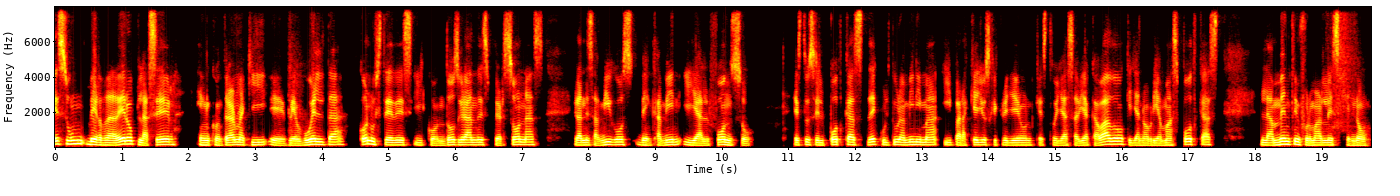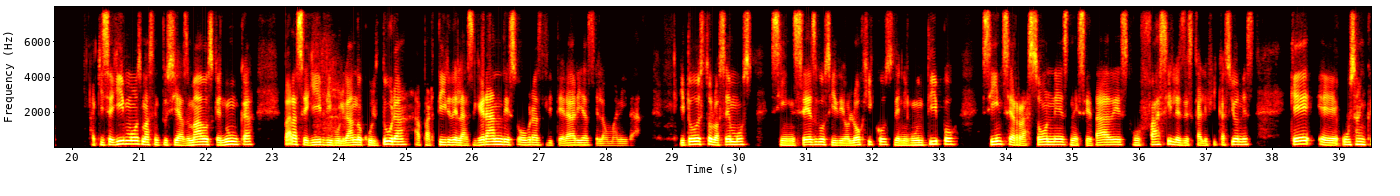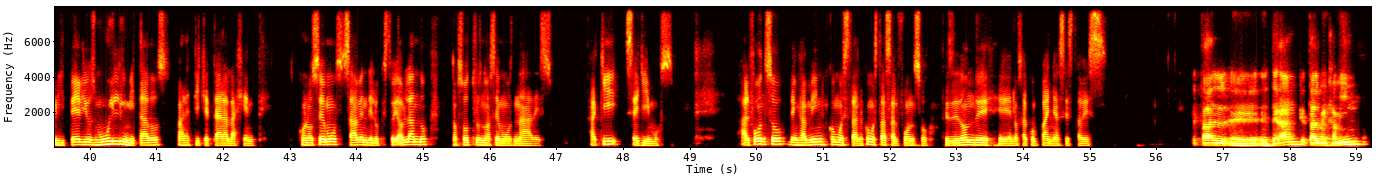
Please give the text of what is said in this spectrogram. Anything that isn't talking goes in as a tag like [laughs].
Es un verdadero placer encontrarme aquí eh, de vuelta con ustedes y con dos grandes personas, grandes amigos, Benjamín y Alfonso. Esto es el podcast de Cultura Mínima y para aquellos que creyeron que esto ya se había acabado, que ya no habría más podcast, lamento informarles que no. Aquí seguimos más entusiasmados que nunca para seguir divulgando cultura a partir de las grandes obras literarias de la humanidad. Y todo esto lo hacemos sin sesgos ideológicos de ningún tipo, sin cerrazones, necedades o fáciles descalificaciones que eh, usan criterios muy limitados para etiquetar a la gente. Conocemos, saben de lo que estoy hablando, nosotros no hacemos nada de eso. Aquí seguimos. Alfonso, Benjamín, ¿cómo están? ¿Cómo estás, Alfonso? ¿Desde dónde eh, nos acompañas esta vez? ¿Qué tal, eh, Terán? ¿Qué tal, Benjamín?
